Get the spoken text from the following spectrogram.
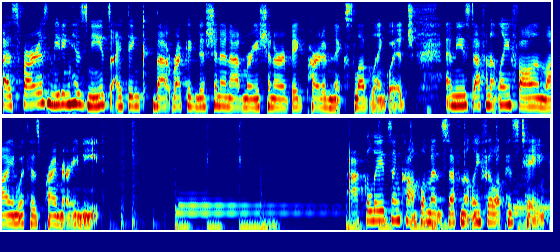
As far as meeting his needs, I think that recognition and admiration are a big part of Nick's love language, and these definitely fall in line with his primary need. Accolades and compliments definitely fill up his tank.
